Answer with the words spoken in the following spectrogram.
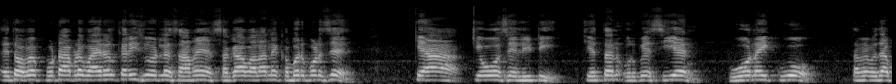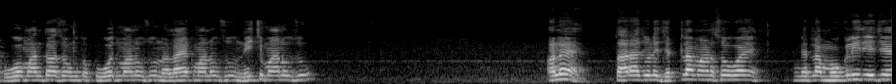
એ તો હવે ફોટા આપણે વાયરલ કરીશું એટલે સામે સગાવાલાને ખબર પડશે કે આ કેવો છે લીટી. ચેતન ઉર્ફે સીએન, ભૂવો નહીં કૂવો. તમે બધા ભૂવો માનતા છો હું તો કૂવો જ માનું છું, નલાયક માનું છું, નીચ માનું છું. અને તારા જોડે જેટલા માણસો હોય, એટલા મોકલી દેજે.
